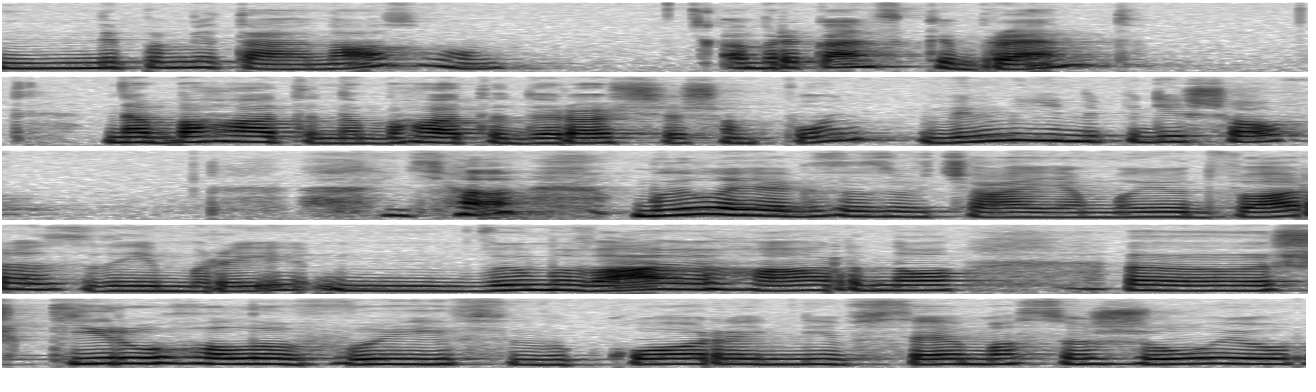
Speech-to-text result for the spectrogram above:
не пам'ятаю назву, американський бренд. Набагато-набагато дорожчий шампунь. Він мені не підійшов. Я мила, як зазвичай, я мию два рази, вимиваю гарно е, шкіру голови, корені, все масажую.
